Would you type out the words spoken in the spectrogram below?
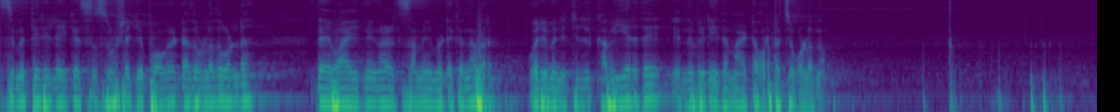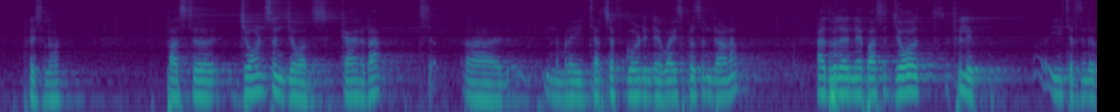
സിമിത്തിരിയിലേക്ക് ശുശ്രൂഷയ്ക്ക് പോകേണ്ടതുള്ളതുകൊണ്ട് ദയവായി നിങ്ങൾ സമയമെടുക്കുന്നവർ ഒരു മിനിറ്റിൽ കവിയരുത് എന്ന് വിനീതമായിട്ട് ഓർപ്പിച്ചുകൊള്ളുന്നു പാസ്റ്റർ ജോൺസൺ ജോർജ് കാനഡ നമ്മുടെ ഈ ചർച്ച് ഓഫ് ഗോഡിന്റെ വൈസ് പ്രസിഡന്റാണ് അതുപോലെ തന്നെ പാസ്റ്റർ ജോർജ് ഫിലിപ്പ് ഈ ചർച്ചിന്റെ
